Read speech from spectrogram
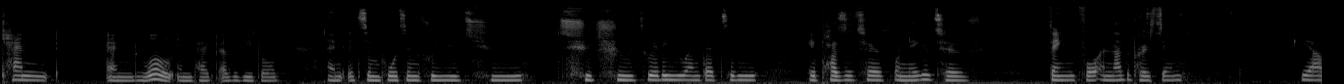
can and will impact other people, and it's important for you to to choose whether you want that to be a positive or negative thing for another person. Yeah,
